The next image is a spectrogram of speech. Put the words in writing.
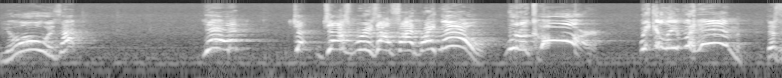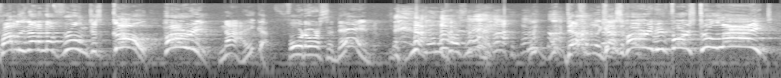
Yo, is that? Yeah, that, J- Jasper is outside right now with a car. We can leave with him. There's probably not enough room. Just go. Hurry. Nah, he got four door sedan. He's the only person in it. We Definitely. Just hurry before it's too late.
